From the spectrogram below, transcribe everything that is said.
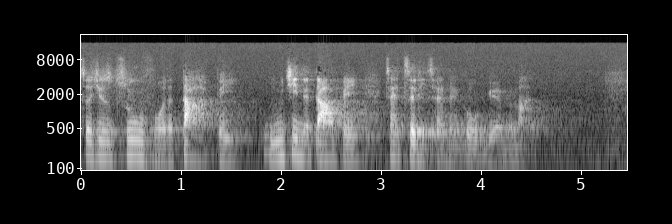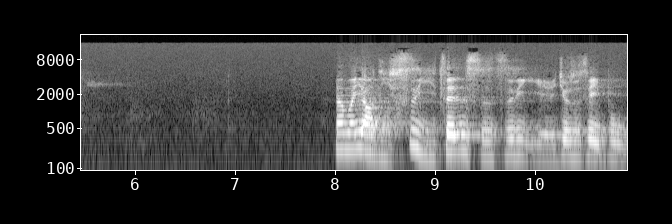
这就是诸佛的大悲，无尽的大悲，在这里才能够圆满。那么要以是以真实之力，也就是这部《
